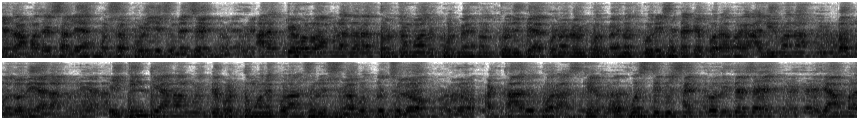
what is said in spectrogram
যেটা আমাদের সালেহ মোসাব পড়িয়ে শুনেছেন। আরেকটি হলো, আমরা যারা তর্জমার উপর মেহনত করি, ব্যাকরণের উপর মেহনত করি, সেটাকে বলা হয় আলিমানা বা মৌলবিয়ানা। এই তিনটি আনার মধ্যে বর্তমানে কোরআন শরীফ সীমাবদ্ধ ছিল। আর তার উপর আজকের উপস্থিতি সাক্ষ্য দিতেছে যে আমরা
